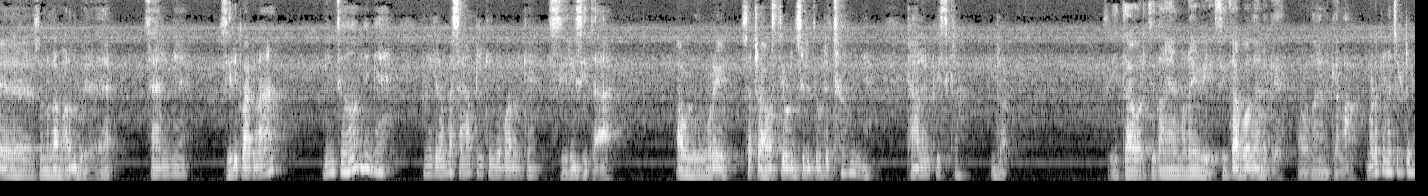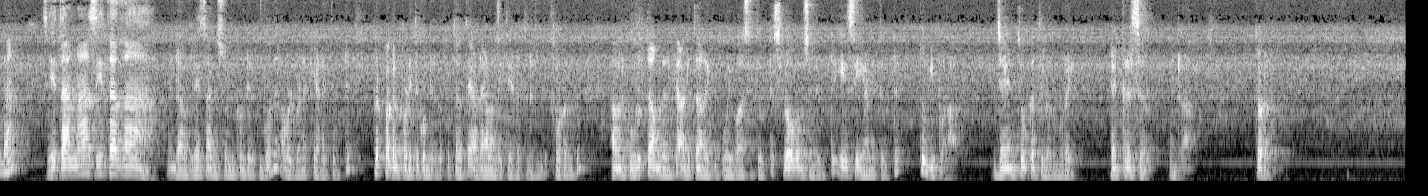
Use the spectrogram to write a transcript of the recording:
சொன்னதாக மறந்து போயிடு சரிங்க. சரி பார்க்கலாம். நீங்கள் தூங்குங்க. இன்னைக்கு ரொம்ப சாப்பிட்ருக்கீங்க போல இருக்கேன் சரி சீதா. அவள் ஒரு முறை சற்று அவஸ்தையோடு சிரித்து விட்டு தூங்குங்க. காலையில் பேசிக்கலாம் என்றாள். சீதா ஒருத்தி தான் என் மனைவி. சீதா போதும் எனக்கு. அவள் தான் எனக்கு எல்லாம். மடக்கு நினச்சிட்டுங்களா சீதான்னா சீதா தான் என்று அவர் லேசாக சொல்லிக் கொண்டிருக்கும்போது அவள் விளக்கை அடைத்துவிட்டு பிற்பகல் படித்துக் கொண்டிருந்த புத்தகத்தை அடையாளம் வைத்த இடத்திலிருந்து தொடர்ந்து அவருக்கு உறுத்தாமல் இருக்க அடுத்த அறைக்கு போய் வாசித்துவிட்டு ஸ்லோகம் சொல்லிவிட்டு ஏசியை அணைத்துவிட்டு தூங்கி போனார் ஜெயன் தூக்கத்தில் ஒரு முறை டெக்ரிசல் என்றார். தொடரும்.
